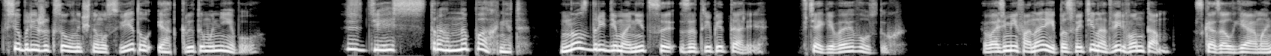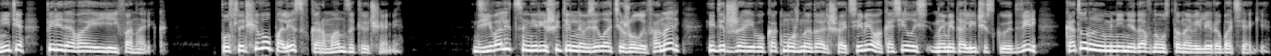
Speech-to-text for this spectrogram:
все ближе к солнечному свету и открытому небу. «Здесь странно пахнет». Ноздри демоницы затрепетали, втягивая воздух. «Возьми фонарь и посвети на дверь вон там», — сказал я Аманите, передавая ей фонарик. После чего полез в карман за ключами. Дьяволица нерешительно взяла тяжелый фонарь и, держа его как можно дальше от себя, покосилась на металлическую дверь, которую мне недавно установили работяги.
